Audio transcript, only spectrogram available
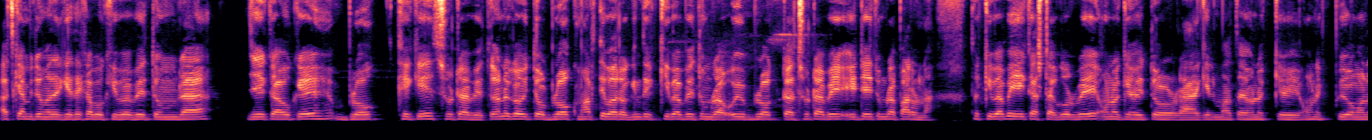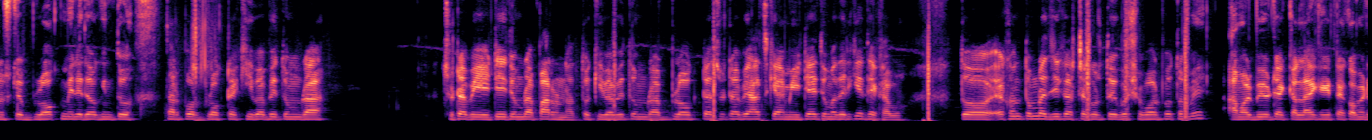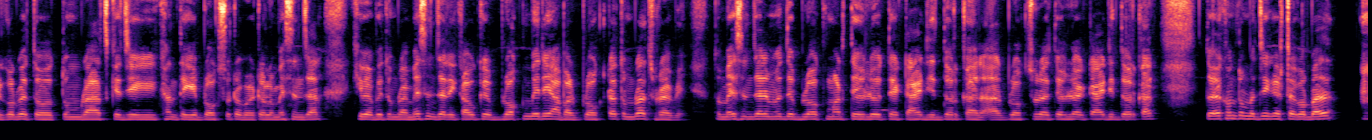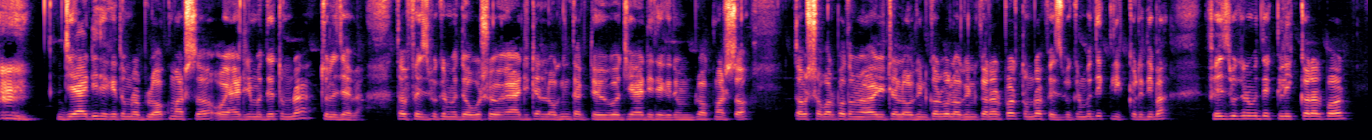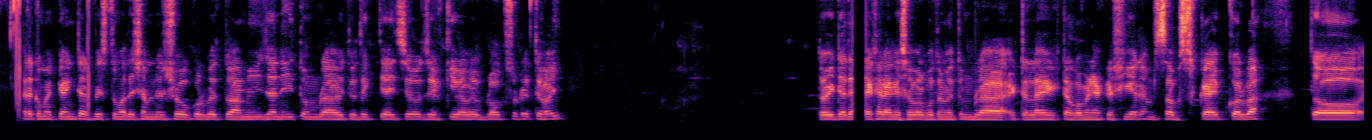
আজকে আমি তোমাদেরকে দেখাবো কীভাবে তোমরা যে কাউকে ব্লক থেকে ছোটাবে। তো অনেকে হয়তো ব্লক মারতে পারো, কিন্তু কীভাবে তোমরা ওই ব্লকটা ছোটাবে এটাই তোমরা পারো না। তো কীভাবে এই কাজটা করবে? অনেকে হয়তো রাগের মাথায়, অনেককে, অনেক প্রিয় মানুষকে ব্লক মেরে দাও, কিন্তু তারপর ব্লকটা কীভাবে তোমরা ছোটাবে এটাই তোমরা পারো না। তো কীভাবে তোমরা ব্লগটা ছোটাবে? আজকে আমি এটাই তোমাদেরকে দেখাবো। তো এখন তোমরা যে কাজটা করতে হবে সবার প্রথমে আমার ভিডিওটা একটা লাইক একটা কমেন্ট করবে। তো তোমরা আজকে যে এখান থেকে ব্লগ ছোটাবে এটা হলো মেসেঞ্জার কীভাবে তোমরা মেসেঞ্জারে কাউকে ব্লক মেরে আবার ব্লকটা তোমরা ছড়াবে? তো মেসেঞ্জারের মধ্যে ব্লক মারতে হলেও তো একটা আইডির দরকার আর ব্লক ছড়াতে হলেও একটা আইডির দরকার। তো এখন তোমরা যে কাজটা করবা, যে আইডি থেকে তোমরা ব্লক মারছো, ওই আইডির মধ্যে তোমরা চলে যাবে। তবে ফেসবুকের মধ্যে অবশ্যই ওই আইডিটা লগ ইন থাকতে হইব, যে আইডি থেকে তুমি ব্লক মারছো। তবে সবার প্রথমে আইডিটা লগ ইন করব। লগ ইন করার পর তোমরা ফেসবুকের মধ্যে ক্লিক করে দিবা। ফেসবুকের মধ্যে ক্লিক করার পর এরকম একটা ইন্টারফেস তোমাদের সামনে শো করবে। তো আমি জানি তোমরা হয়তো দেখতে চাইছো যে কীভাবে ব্লগ ছোটাতে হয়। তো এটা দেখার আগে সবার প্রথমে তোমরা একটা লাইক একটা কমেন্ট একটা শেয়ার এবং সাবস্ক্রাইব করবা। তো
